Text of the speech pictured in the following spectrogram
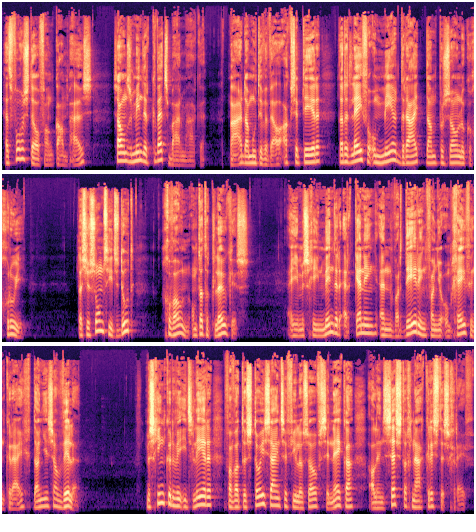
Het voorstel van Kamphuis zou ons minder kwetsbaar maken, maar dan moeten we wel accepteren dat het leven om meer draait dan persoonlijke groei. Dat je soms iets doet gewoon omdat het leuk is en je misschien minder erkenning en waardering van je omgeving krijgt dan je zou willen. Misschien kunnen we iets leren van wat de Stoïcijnse filosoof Seneca al in 60 na Christus schreef.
